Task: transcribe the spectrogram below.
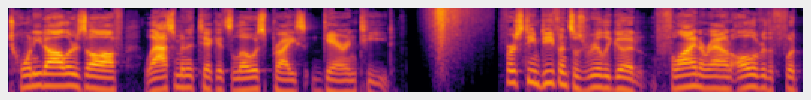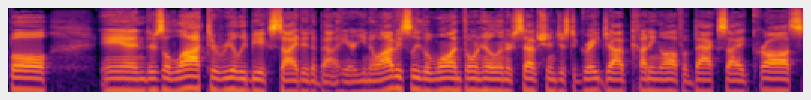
$20 off. Last minute tickets, lowest price guaranteed. First team defense was really good, flying around all over the football, and there's a lot to really be excited about here. You know, obviously the Juan Thornhill interception, just a great job cutting off a backside cross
